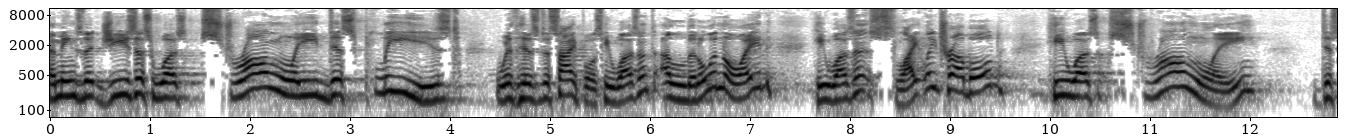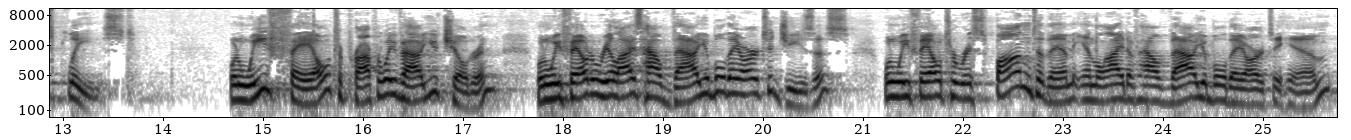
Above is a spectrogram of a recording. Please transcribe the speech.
That means that Jesus was strongly displeased with his disciples. He wasn't a little annoyed, he wasn't slightly troubled, he was strongly displeased. When we fail to properly value children, when we fail to realize how valuable they are to Jesus, when we fail to respond to them in light of how valuable they are to Him,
